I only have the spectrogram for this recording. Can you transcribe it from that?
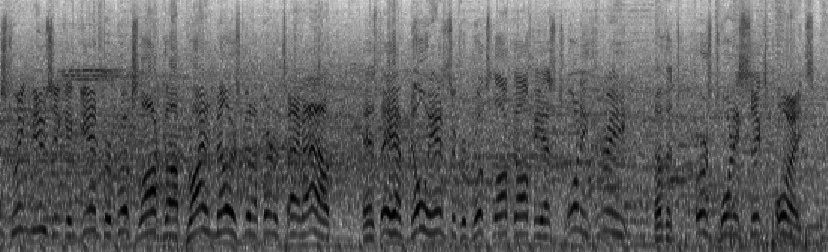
String music again for Brooks Lockoff. Brian Miller's going to burn a timeout as they have no answer for Brooks Lockoff. He has 23 of the first 26 points.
